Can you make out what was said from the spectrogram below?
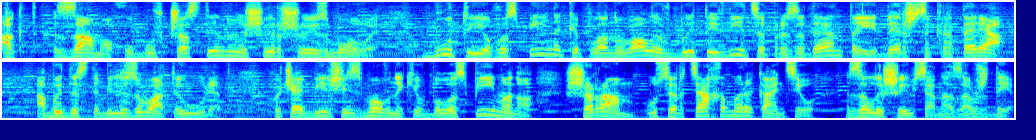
Акт замаху був частиною ширшої змови. Бути його спільники планували вбити віце-президента і держсекретаря, аби дестабілізувати уряд. Хоча більшість змовників було спіймано, шрам у серцях американців залишився назавжди.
